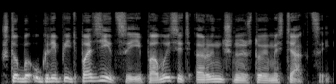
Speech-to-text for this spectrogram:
чтобы укрепить позиции и повысить рыночную стоимость акций.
